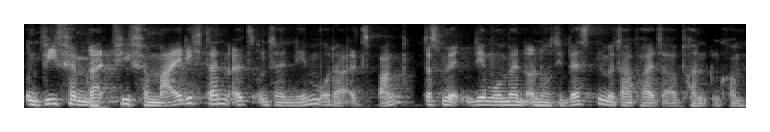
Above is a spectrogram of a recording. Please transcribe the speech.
und wie, vermeide, wie vermeide ich dann als Unternehmen oder als Bank, dass mir in dem Moment auch noch die besten Mitarbeiter abhanden kommen?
